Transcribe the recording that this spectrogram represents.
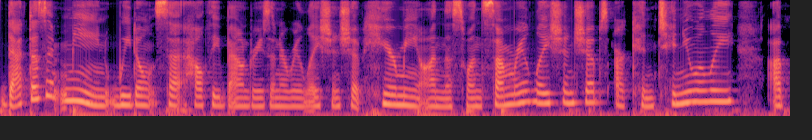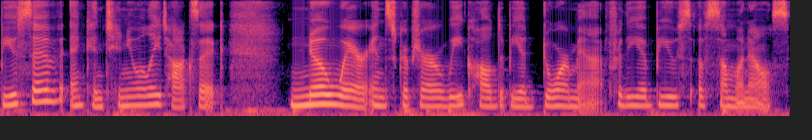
That doesn't mean we don't set healthy boundaries in a relationship. Hear me on this one. Some relationships are continually abusive and continually toxic. Nowhere in Scripture are we called to be a doormat for the abuse of someone else.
